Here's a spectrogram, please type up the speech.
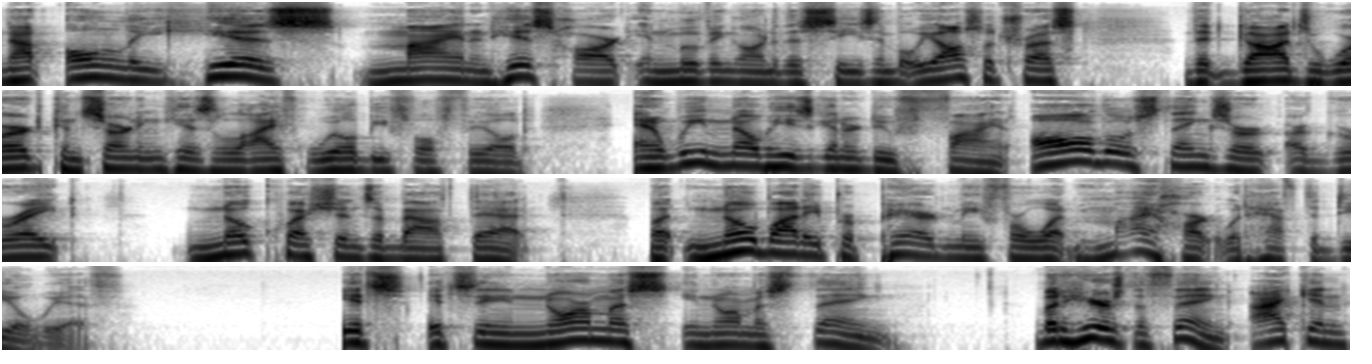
not only his mind and his heart in moving on to this season, but we also trust that God's word concerning his life will be fulfilled. And we know he's going to do fine. All those things are, are great. No questions about that. But nobody prepared me for what my heart would have to deal with. It's it's an enormous, enormous thing. But here's the thing. I can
